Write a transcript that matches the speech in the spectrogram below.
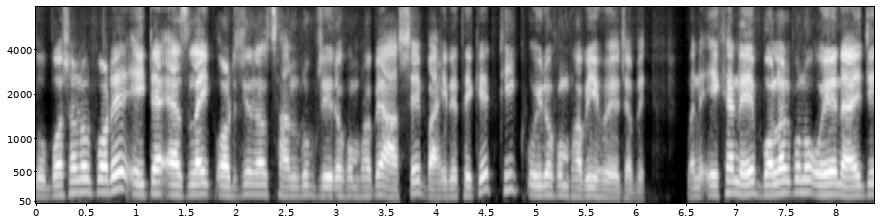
তো বসানোর পরে এইটা অ্যাজ লাইক অরিজিনাল সানরুফ যেরকমভাবে আসে বাইরে থেকে, ঠিক ওই রকম ভাবেই হয়ে যাবে। মানে এখানে বলার কোনো ওয়ে নাই যে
